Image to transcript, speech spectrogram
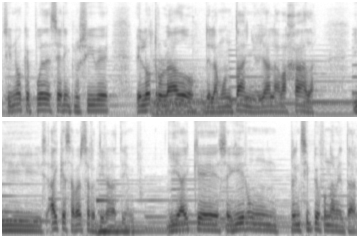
sino que puede ser inclusive el otro lado de la montaña, ya la bajada. Y hay que saberse retirar a tiempo. Y hay que seguir un principio fundamental.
